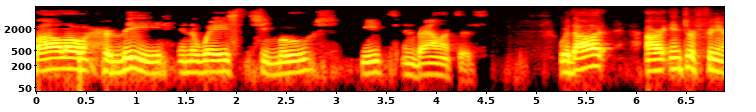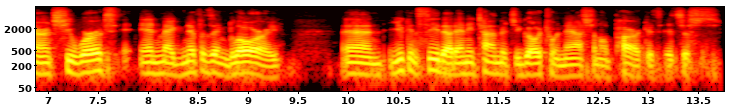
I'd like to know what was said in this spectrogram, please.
Follow her lead in the ways she moves, eats, and balances. Without our interference, she works in magnificent glory. And you can see that anytime that you go to a national park, it's, it's just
